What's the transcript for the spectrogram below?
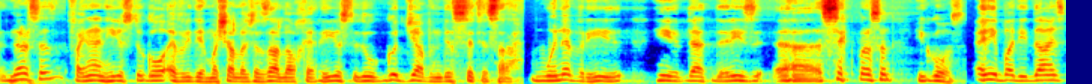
nurses, Fainan, he used to go every day. MashaAllah, Jazallah khair. He used to do good job in this city, Sarah. Whenever he hear that there is a sick person, he goes. Anybody dies,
